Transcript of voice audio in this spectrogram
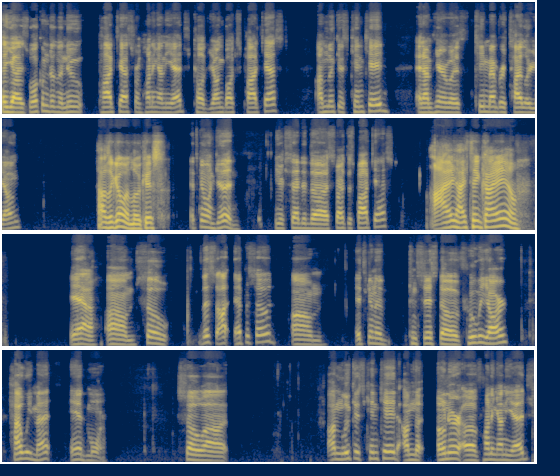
Hey guys, welcome to the new podcast from Hunting on the Edge called Young Bucks Podcast. I'm Lucas Kincaid, and I'm here with team member Tyler Young. How's it going, Lucas? It's going good. You excited to start this podcast? I I think I am. Yeah. Um. So this uh, episode, um, it's gonna consist of who we are, how we met, and more. So, uh, I'm Lucas Kincaid. I'm the owner of Hunting on the Edge.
